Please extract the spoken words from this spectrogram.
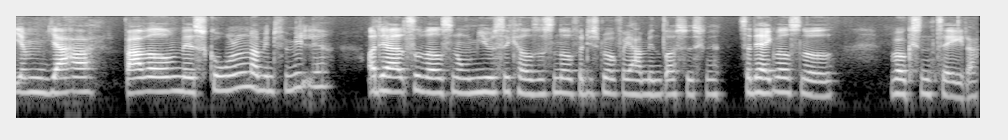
Jamen, jeg har bare været med skolen og min familie, og det har altid været sådan nogle musicals og sådan noget for de små, for jeg har mindre søskende. Så det har ikke været sådan noget voksen teater.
